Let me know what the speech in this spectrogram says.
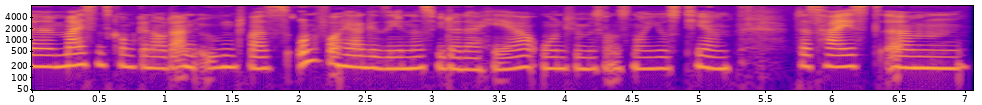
Äh, meistens kommt genau dann irgendwas Unvorhergesehenes wieder daher und wir müssen uns neu justieren. Das heißt, ähm,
